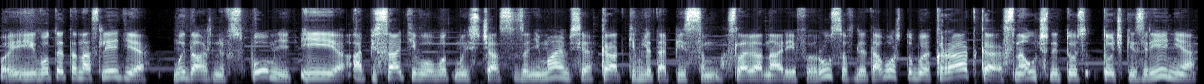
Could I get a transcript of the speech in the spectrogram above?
И вот это наследие мы должны вспомнить и описать его. Вот мы сейчас занимаемся кратким летописцем славян, ариев и русов для того, чтобы кратко, с научной точки зрения,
